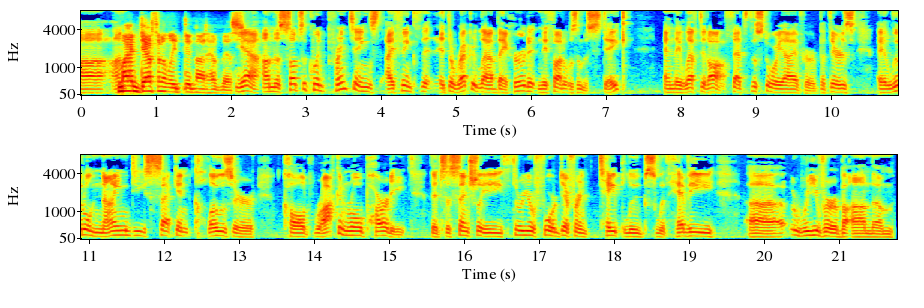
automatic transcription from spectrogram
uh, Mine definitely did not have this. Yeah, on the subsequent printings, I think that at the record lab they heard it and they thought it was a mistake and they left it off. That's the story I've heard. But there's a little 90 second closer called Rock and Roll Party that's essentially three or four different tape loops with heavy uh, reverb on them.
